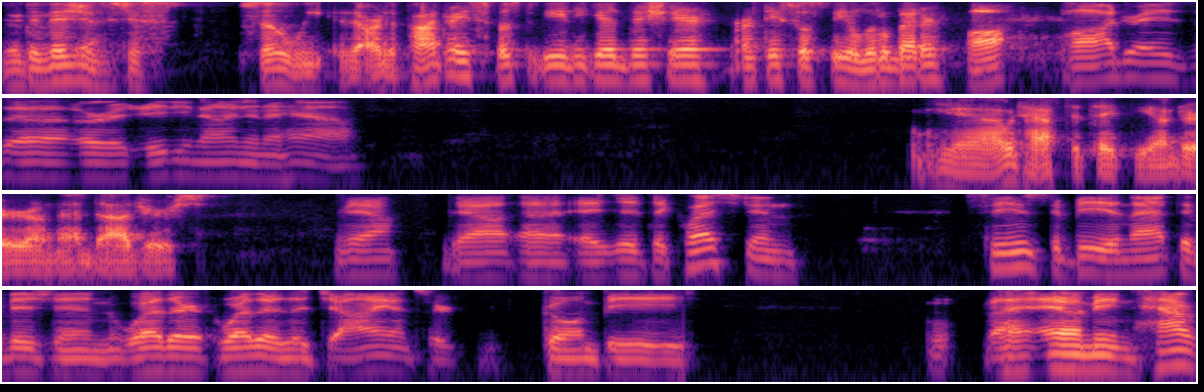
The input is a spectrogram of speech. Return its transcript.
Their division is just so weak. Are the Padres supposed to be any good this year? Aren't they supposed to be a little better? Pa- Padres uh, are at 89 and a half. Yeah, I would have to take the under on that Dodgers. Yeah, yeah. Uh, it, the question seems to be in that division whether whether the Giants are going to be. I mean, how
